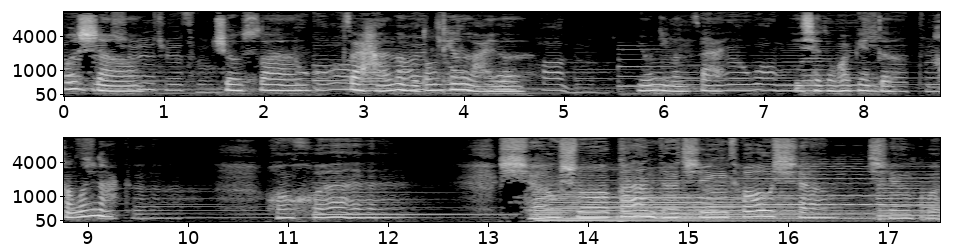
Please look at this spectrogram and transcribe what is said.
我想，就算再寒冷的冬天来了，有你们在，一切都会变得很温暖。黄昏，小说般的镜头像前滚，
